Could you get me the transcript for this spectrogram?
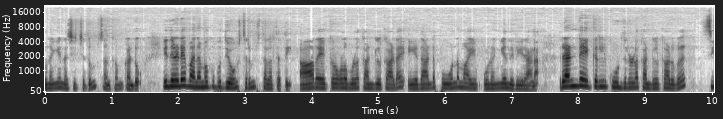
ഉണങ്ങി നശിച്ചതും സംഘം കണ്ടു. ഇതിനിടെ വനംവകുപ്പ് ഉദ്യോഗസ്ഥരും സ്ഥലത്തെത്തി. ആറ് ഏക്കറോളമുള്ള കണ്ടൽക്കാട് ഏതാണ്ട് പൂർണമായും ഉണങ്ങിയ നിലയിലാണ്. രണ്ട് ഏക്കറിൽ കൂടുതലുള്ള കണ്ടൽക്കാടുകൾ സി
